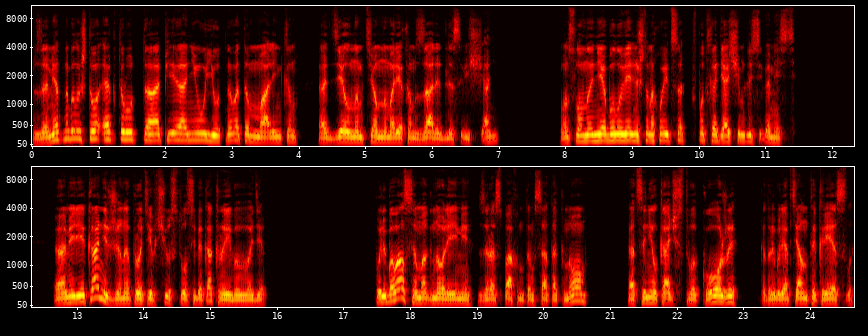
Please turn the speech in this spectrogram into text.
Заметно было, что Эктору Тапия неуютно в этом маленьком, отделанном темным орехом зале для совещаний. Он словно не был уверен, что находится в подходящем для себя месте. Американец же, напротив, чувствовал себя как рыба в воде. Полюбовался магнолиями за распахнутым сад окном, оценил качество кожи, которой были обтянуты кресла,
